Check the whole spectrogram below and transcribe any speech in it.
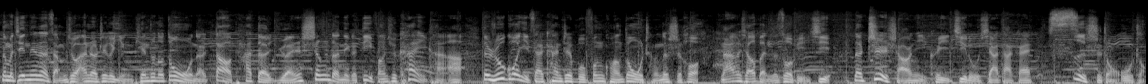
那么今天呢，咱们就按照这个影片中的动物呢，到它的原生的那个地方去看一看啊。那如果你在看这部《疯狂动物城》的时候，拿个小本子做笔记，那至少你可以记录下大概四十种物种，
